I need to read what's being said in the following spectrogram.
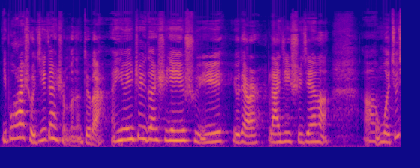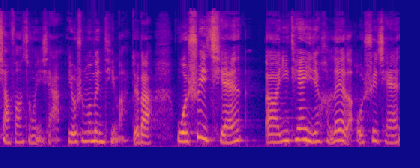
你不划手机干什么呢？对吧？因为这一段时间也属于有点儿垃圾时间了，啊，我就想放松一下，有什么问题吗？对吧？我睡前啊，一天已经很累了，我睡前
